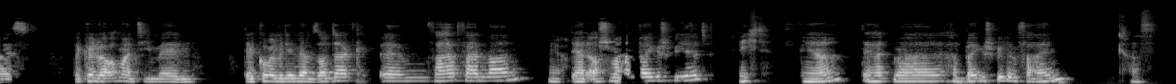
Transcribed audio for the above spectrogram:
nice. Da können wir auch mal ein Team melden. Der Kumpel, mit dem wir am Sonntag ähm, Fahrradfahren waren, ja. der hat auch schon mal Handball gespielt. Echt? Ja, der hat mal Handball gespielt im Verein. Krass.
